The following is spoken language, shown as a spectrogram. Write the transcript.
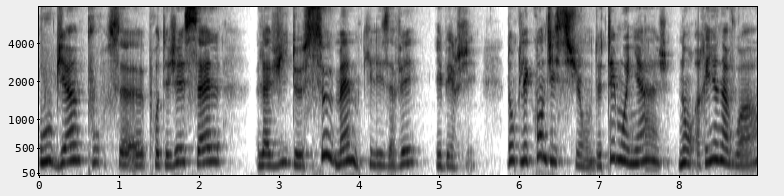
ou bien pour se protéger celle, la vie de ceux mêmes qui les avaient hébergés. Donc les conditions de témoignage n'ont rien à voir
